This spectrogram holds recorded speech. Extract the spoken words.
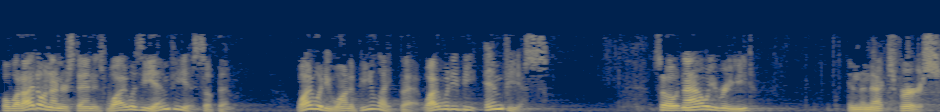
But what I don't understand is why was he envious of them? Why would he want to be like that? Why would he be envious? So now we read in the next verse.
